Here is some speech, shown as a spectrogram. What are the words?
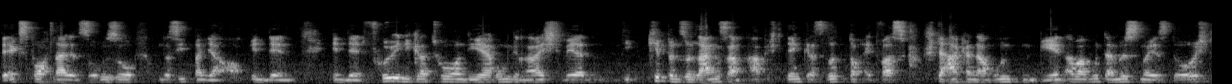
der Export leidet sowieso. Und das sieht man ja auch in den, in den Frühindikatoren, die herumgereicht werden die kippen so langsam ab. Ich denke, das wird doch etwas stärker nach unten gehen. Aber gut, da müssen wir jetzt durch.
